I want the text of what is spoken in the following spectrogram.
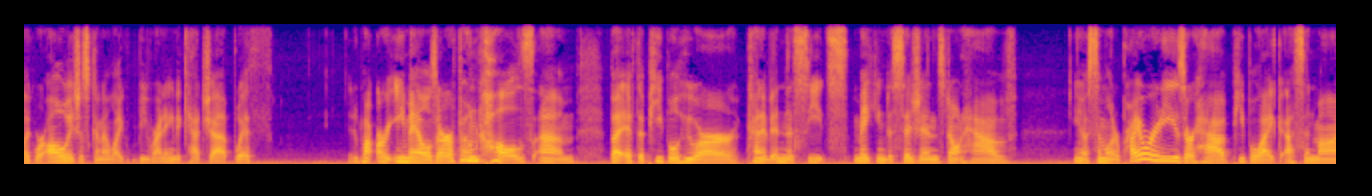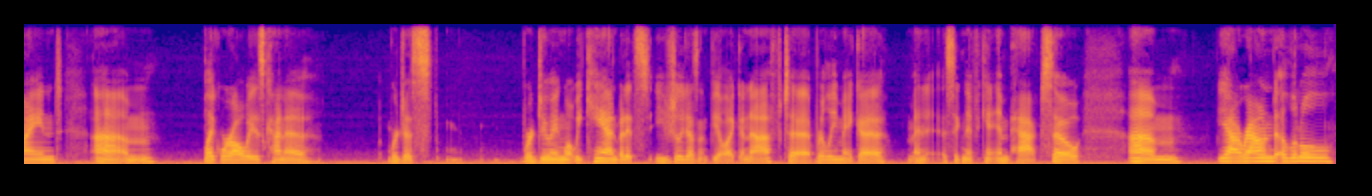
like we're always just going to like be running to catch up with our emails or our phone calls. Um, but if the people who are kind of in the seats making decisions don't have, you know, similar priorities or have people like us in mind, um, like we're always kind of, we're just, we're doing what we can, but it usually doesn't feel like enough to really make a, a significant impact. So, um, yeah, around a little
